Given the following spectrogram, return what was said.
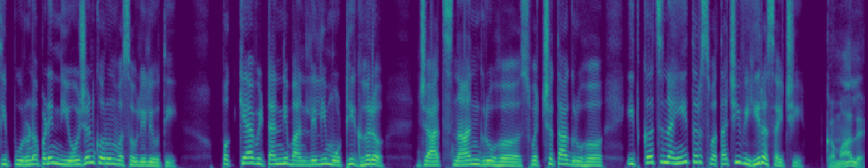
ती पूर्णपणे नियोजन करून वसवलेली होती. पक्क्या विटांनी बांधलेली मोठी घरं ज्यात स्नानगृह स्वच्छतागृह इतकंच नाही तर स्वतःची विहीर असायची. कमाल आहे.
